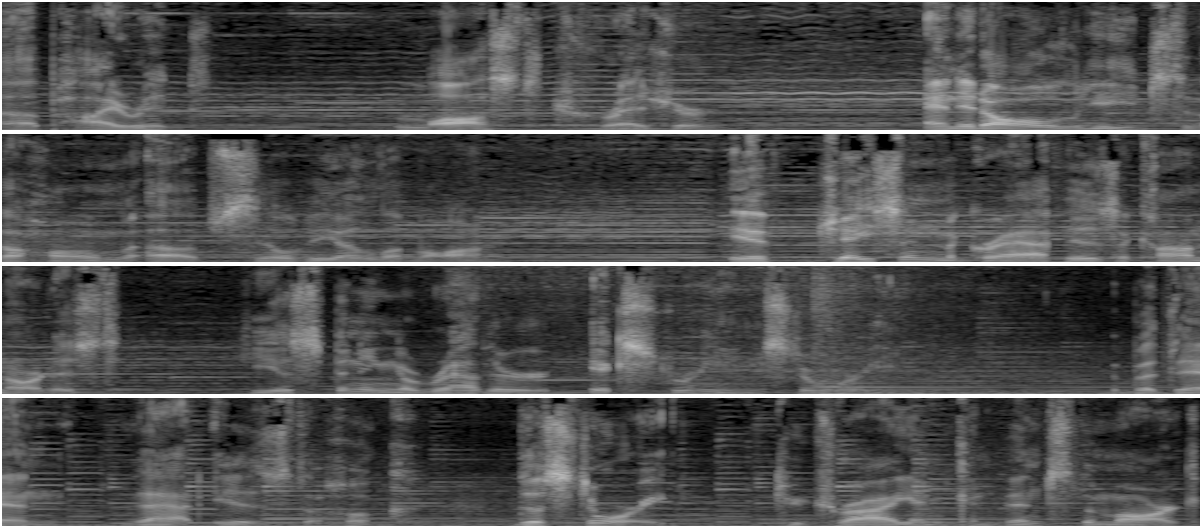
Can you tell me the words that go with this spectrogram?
A pirate? Lost treasure? And it all leads to the home of Sylvia Lamar? If Jason McGrath is a con artist, he is spinning a rather extreme story. But then, that is the hook. The story, to try and convince the mark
